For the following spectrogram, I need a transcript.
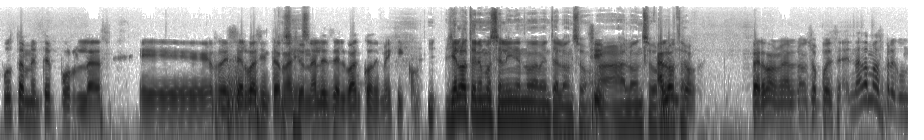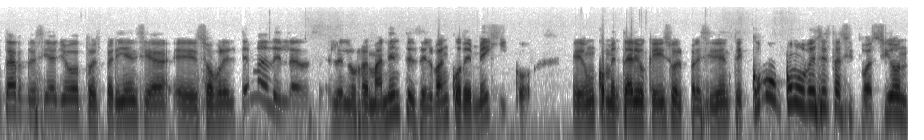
justamente por las eh, reservas internacionales del Banco de México. Ya lo tenemos en línea nuevamente, Alonso. Sí. Alonso. Alonso. Perdón, Alonso, pues nada más preguntar, decía yo, tu experiencia eh, sobre el tema de, las, de, los remanentes del Banco de México. Eh, un comentario que hizo el presidente. ¿Cómo, ¿Cómo ves esta situación?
